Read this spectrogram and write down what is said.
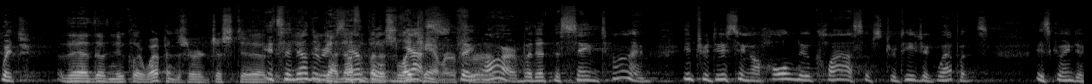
Which? The, the nuclear weapons are just. Uh, it's another you got example. Nothing but a sledgehammer yes, they for, are, but at the same time, introducing a whole new class of strategic weapons is going to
